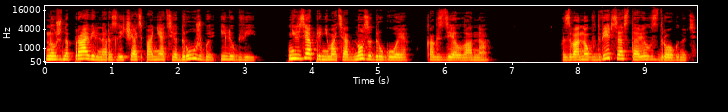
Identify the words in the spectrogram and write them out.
Нужно правильно различать понятия дружбы и любви. Нельзя принимать одно за другое, как сделала она. Звонок в дверь заставил вздрогнуть.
